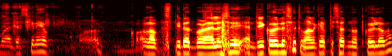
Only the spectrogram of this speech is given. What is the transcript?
মই এড্ৰেছখিনি অলপ স্পীডত ভৰাই লৈছোঁ এণ্ট্ৰি কৰি লৈছোঁ তোমালোকে পিছত নোট কৰি ল'বা।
